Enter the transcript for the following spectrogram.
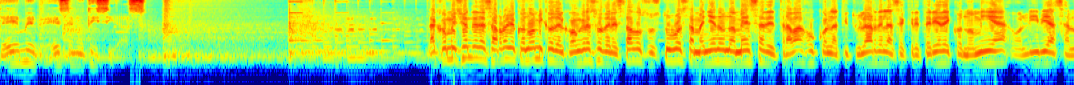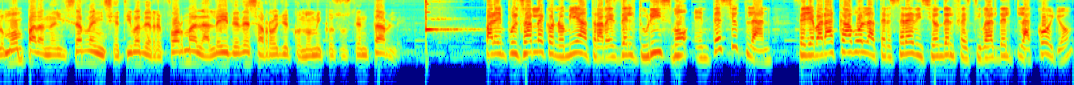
de MBS Noticias. La Comisión de Desarrollo Económico del Congreso del Estado sostuvo esta mañana una mesa de trabajo con la titular de la Secretaría de Economía, Olivia Salomón, para analizar la iniciativa de reforma a la Ley de Desarrollo Económico Sustentable. Para impulsar la economía a través del turismo, en Teciutlán se llevará a cabo la tercera edición del Festival del Tlacoyo,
